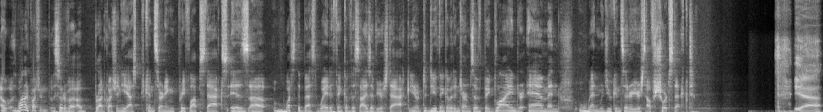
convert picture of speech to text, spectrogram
oh, one question, sort of a, a, broad question he asked concerning pre-flop stacks is, uh, what's the best way to think of the size of your stack? You know, do you think of it in terms of big blind or M, and when would you consider yourself short stacked? Yeah,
